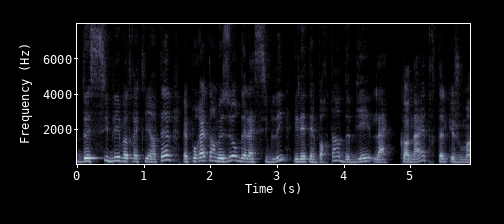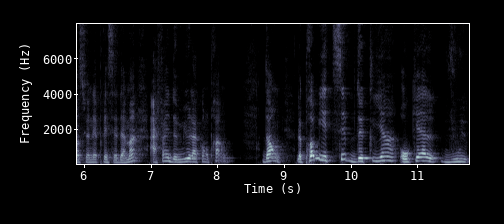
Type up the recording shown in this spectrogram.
de cibler votre clientèle, mais pour être en mesure de la cibler, il est important de bien la connaître, tel que je vous mentionnais précédemment, afin de mieux la comprendre. Donc, le premier type de client auquel vous,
